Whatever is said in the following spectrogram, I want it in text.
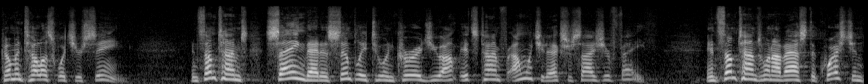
Come and tell us what you're seeing. And sometimes saying that is simply to encourage you, it's time for, I want you to exercise your faith. And sometimes when I've asked the question,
